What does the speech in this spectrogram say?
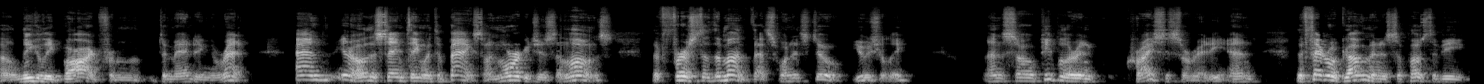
uh, legally barred from demanding the rent. And you know, the same thing with the banks on mortgages and loans. The first of the month, that's when it's due, usually. And so people are in crisis already, and the federal government is supposed to be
